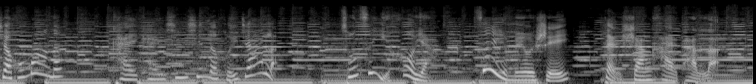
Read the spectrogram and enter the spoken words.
小红帽呢，开开心心的回家了。从此以后呀，再也没有谁敢伤害他了。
